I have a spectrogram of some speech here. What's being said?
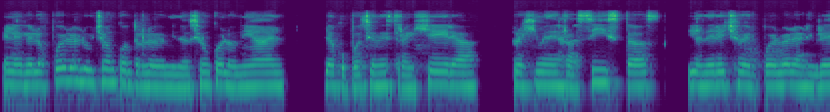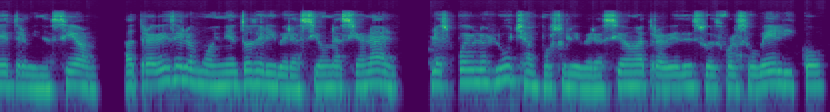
en el que los pueblos luchan contra la dominación colonial, la ocupación extranjera, regímenes racistas y el derecho del pueblo a la libre determinación. A través de los movimientos de liberación nacional, los pueblos luchan por su liberación a través de su esfuerzo bélico,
